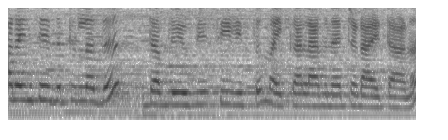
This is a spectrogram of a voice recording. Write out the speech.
അറേഞ്ച് ചെയ്തിട്ടുള്ളത് W B C with mica laminated ആയിട്ടാണ്.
